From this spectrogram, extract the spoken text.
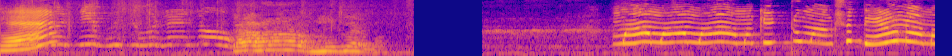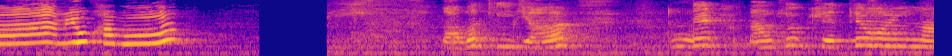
হ্যাঁ? মা মা মা আমাকে একটু মাংস দেও না মা আমিও খাব। বাবা কি জান তোদের মাংস খেতে হয় না।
